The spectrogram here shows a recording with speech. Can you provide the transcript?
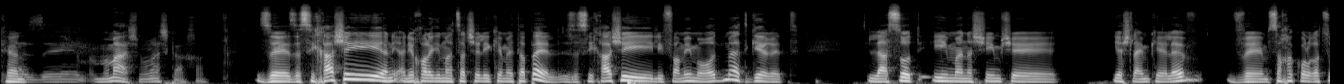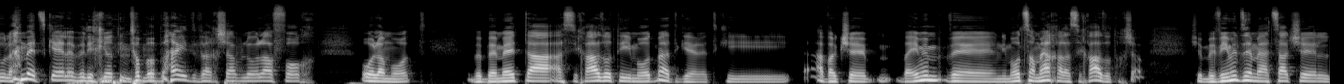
כן. אז אה, ממש, ממש ככה. זה, זה שיחה שהיא, אני, אני יכול להגיד מהצד שלי כמטפל, זו שיחה שהיא לפעמים מאוד מאתגרת לעשות עם אנשים שיש להם כלב, והם סך הכל רצו לאמץ כלב ולחיות איתו בבית, ועכשיו לא להפוך עולמות. ובאמת השיחה הזאת היא מאוד מאתגרת, כי... אבל כשבאים, ואני מאוד שמח על השיחה הזאת עכשיו, שמביאים את זה מהצד של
